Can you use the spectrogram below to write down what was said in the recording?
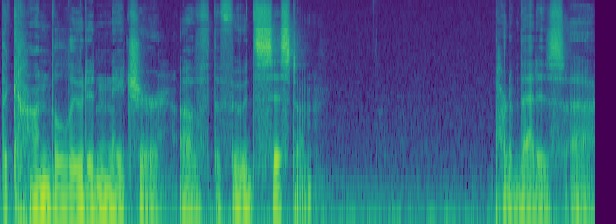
the convoluted nature of the food system. Part of that is uh,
